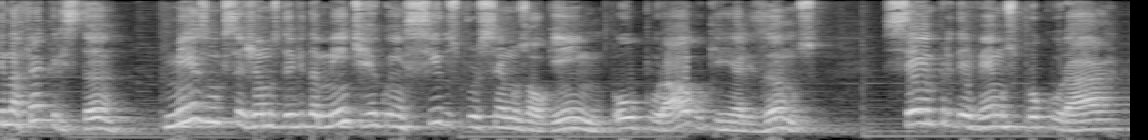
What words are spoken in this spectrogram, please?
que na fé cristã, mesmo que sejamos devidamente reconhecidos por sermos alguém ou por algo que realizamos, Sempre devemos procurar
